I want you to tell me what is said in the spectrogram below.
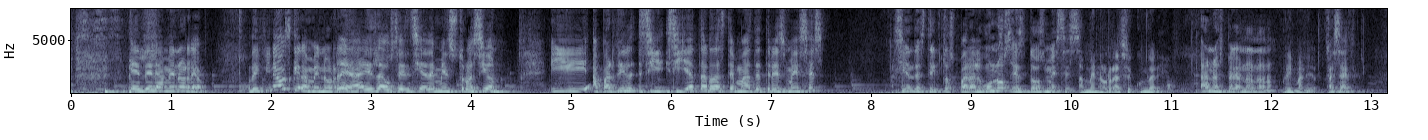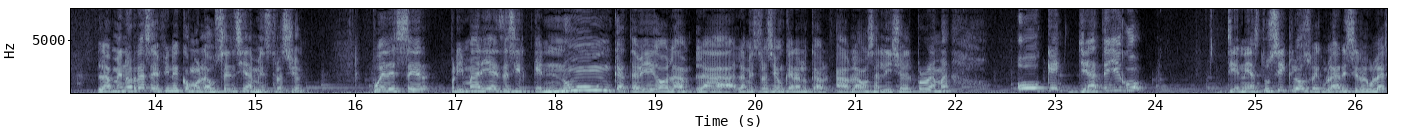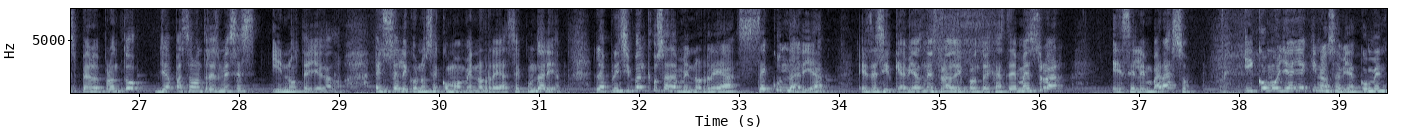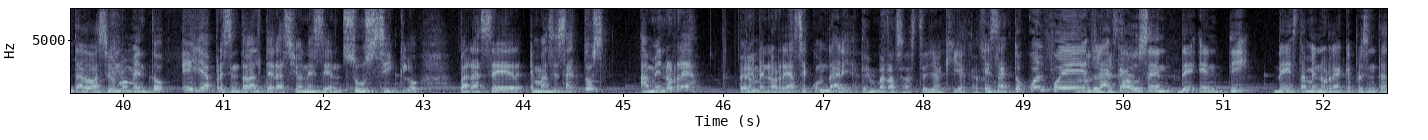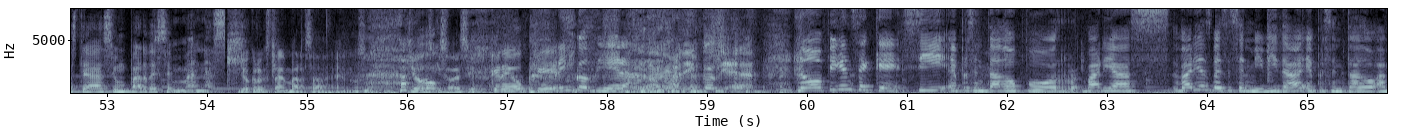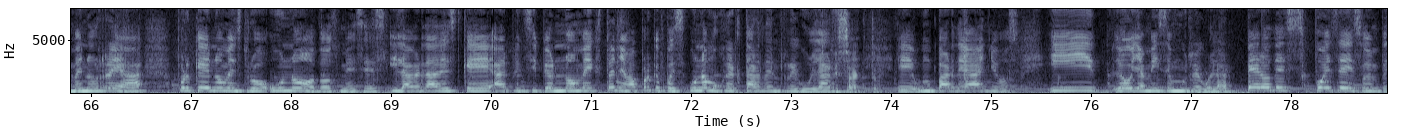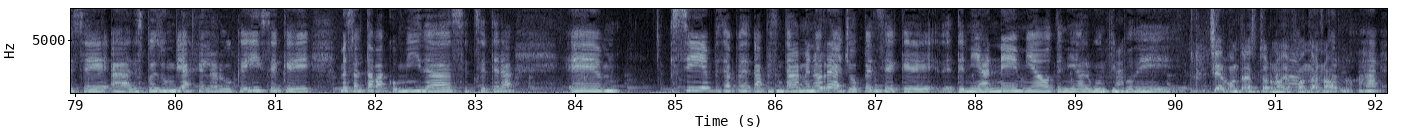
El de la menorrea. Definamos que la menorrea es la ausencia de menstruación. Y a partir, si, si ya tardaste más de tres meses, siendo estrictos, para algunos es dos meses. amenorrea secundaria. Ah, no, espera, no, no, no. Primaria. Exacto. La menorrea se define como la ausencia de menstruación. Puede ser primaria, es decir, que nunca te había llegado la, la- la menstruación, que era lo que hab- hablábamos al inicio del programa, o que ya te llegó, tenías tus ciclos regulares y irregulares, pero de pronto ya pasaron tres meses y no te ha llegado. A Eso se le conoce como amenorrea secundaria. La principal causa de amenorrea secundaria, es decir, que habías menstruado y de pronto dejaste de menstruar, es el embarazo. Y como ya aquí nos había comentado hace un momento, ella presentaba alteraciones en su ciclo. Para ser más exactos, amenorrea, pero Te- amenorrea secundaria. ¿Te embarazaste ya aquí acaso? Exacto. ¿Cuál fue ¿No nos la dijiste? causa en, de, en ti de esta menorrea que presentaste hace un par de semanas? Yo creo que estaba embarazada, ¿eh? no sé. Yo No nos quiso decir. creo que... Brincos diera. Brincos dieran. No, fíjense que sí he presentado por varias, varias veces en mi vida, he presentado amenorrea porque no menstruó uno o dos meses y la verdad es que al principio no me extrañaba porque pues una mujer tarda en regularse Exacto. eh, un par de años y luego ya me hice muy regular, pero después de eso empecé a, después de un viaje largo que hice, que me saltaba comidas, etcétera, em, sí empecé a, pe- a presentar amenorrea. Yo pensé que tenía anemia o tenía algún tipo de Sí, algún trastorno de fondo, ¿no? trastorno, Ajá.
